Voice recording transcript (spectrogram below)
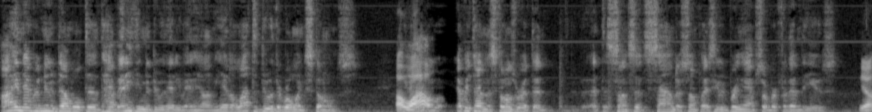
I never knew Dumble to have anything to do with Eddie Van Halen. He had a lot to do with the Rolling Stones. Oh wow. Every time the Stones were at the at the Sunset Sound or someplace, he would bring amps over for them to use. Yeah.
